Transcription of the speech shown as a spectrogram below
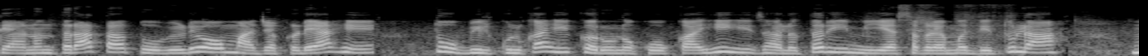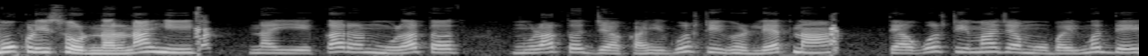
त्यानंतर आता तो व्हिडिओ माझ्याकडे आहे. तू बिलकुल काही करू नको. काहीही झालं तरी मी या सगळ्यामध्ये तुला मोकळी सोडणार नाही. नाहीये कारण मुळातच मुळातच ज्या काही गोष्टी घडल्यात ना त्या गोष्टी माझ्या मोबाईलमध्ये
